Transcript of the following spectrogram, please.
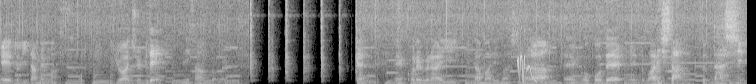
えーと、炒めます弱中火で23分ぐらいねえー、これぐらい炒まりましたら、えー、ここで、えーと、割り下だし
